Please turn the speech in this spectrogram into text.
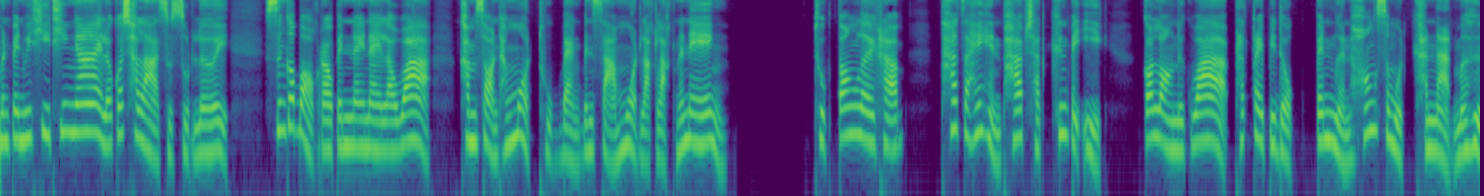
มันเป็นวิธีที่ง่ายแล้วก็ฉลาดสุดๆเลย ซึ่งก็บอกเราเป็นในๆแล้วว่าคำสอนทั้งหมดถูกแบ่งเป็นสามหมวดหลักๆ นั่นเอง ถูกต้องเลยครับ ถ้าจะให้เห็นภาพชัดขึ้นไปอีก ก็ลองนึกว่าพระไตรปิฎก เป็นเหมือนห้องสมุดขนาดมหึ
